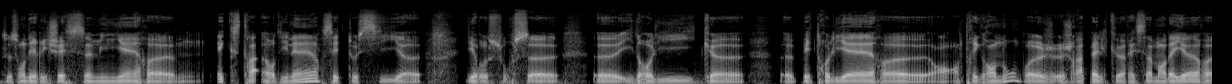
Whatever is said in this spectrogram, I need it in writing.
Ce sont des richesses minières euh, extraordinaires. C'est aussi euh, des ressources euh, hydrauliques, pétrolières en, très grand nombre. Je, rappelle que récemment d'ailleurs,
